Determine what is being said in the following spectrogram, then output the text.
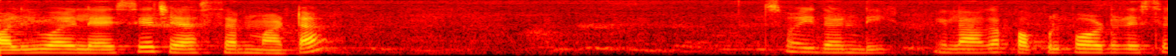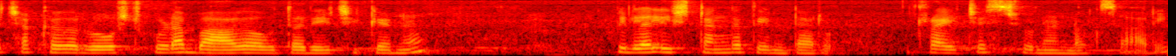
ఆలివ్ ఆయిల్ వేసే చేస్తాను అనమాట సో ఇదండి. ఇలాగా పప్పుల పౌడర్ వేస్తే చక్కగా రోస్ట్ కూడా బాగా అవుతుంది చికెన్. పిల్లలు ఇష్టంగా తింటారు. ట్రై చేసి చూడండి ఒకసారి.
